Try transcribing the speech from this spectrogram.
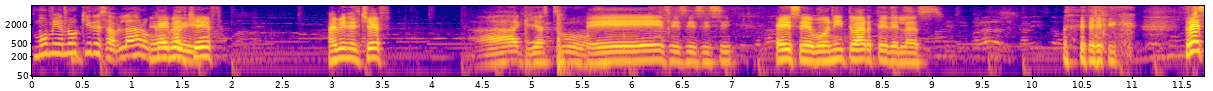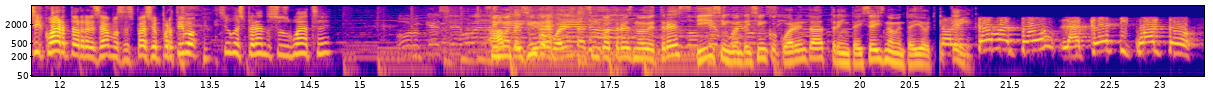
momia, ¿no quieres hablar o Mira, qué, ahí va el chef. Ahí viene el chef. Ah, que ya estuvo. Sí, sí, sí, sí, sí. Ese bonito arte de las... Tres y cuarto, regresamos a Espacio Deportivo. Sigo esperando sus watts, ¿eh? 5540-5393 y 5540-3698. Las tres y cuarto.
